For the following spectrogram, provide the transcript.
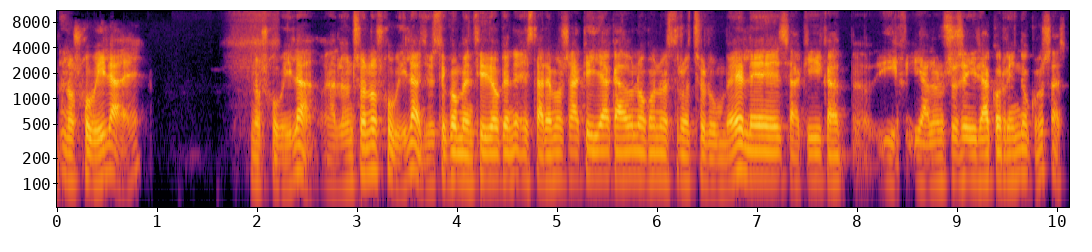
nos jubila, ¿eh? Nos jubila, Alonso nos jubila. Yo estoy convencido que estaremos aquí ya cada uno con nuestros churumbeles, aquí y, Alonso seguirá corriendo cosas.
